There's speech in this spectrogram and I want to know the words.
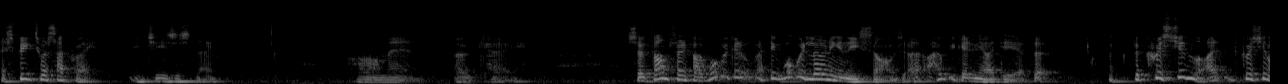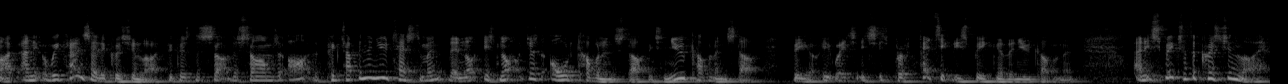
So speak to us, I pray, in Jesus' name. Amen. Okay. So Psalm 25, what we're going to, I think what we're learning in these Psalms, I, I hope you're getting the idea that the, Christian life, the Christian life, and we can say the Christian life because the, the Psalms are picked up in the New Testament. They're not. It's not just Old Covenant stuff. It's New Covenant stuff. It's, it's, it's prophetically speaking of the New Covenant, and it speaks of the Christian life,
